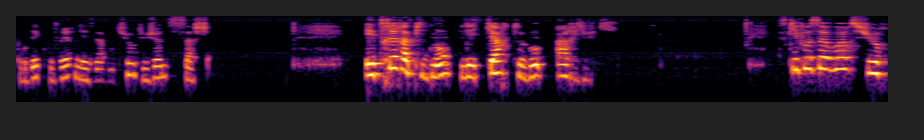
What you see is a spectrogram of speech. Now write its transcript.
pour découvrir les aventures du jeune Sacha. Et très rapidement, les cartes vont arriver. Ce qu'il faut savoir sur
